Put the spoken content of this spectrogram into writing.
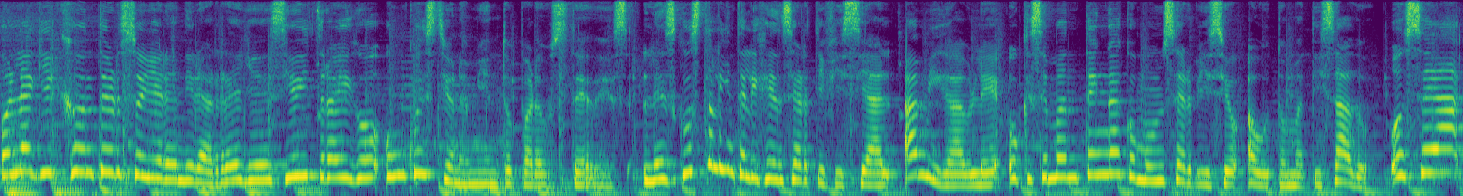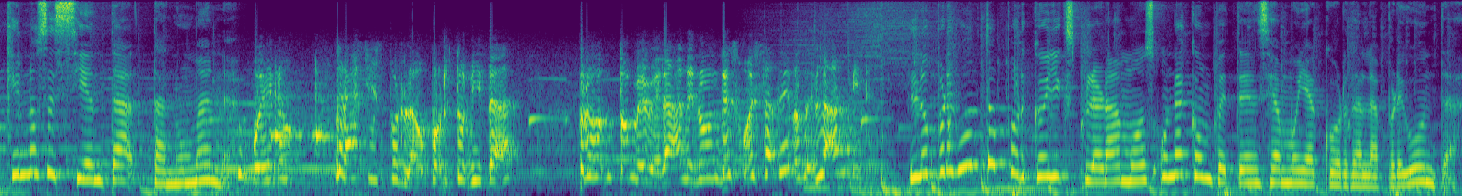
Hola Geek Hunters, soy Erendira Reyes y hoy traigo un cuestionamiento para ustedes. ¿Les gusta la inteligencia artificial amigable o que se mantenga como un servicio automatizado? O sea, que no se sienta tan humana. Bueno, por la oportunidad. Pronto me verán en un deshuesadero de láminas. Lo pregunto porque hoy exploramos una competencia muy acorde a la pregunta.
